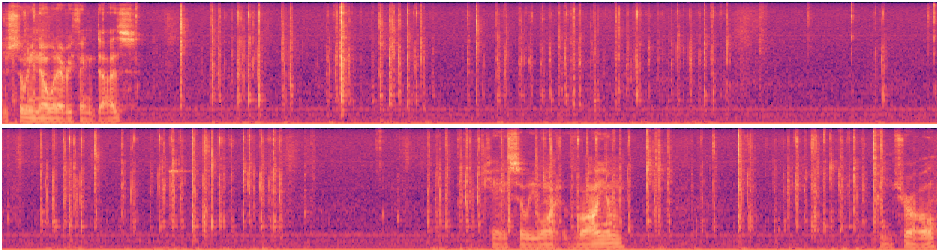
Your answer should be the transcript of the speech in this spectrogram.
just so we know what everything does. Okay, so we want volume control.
